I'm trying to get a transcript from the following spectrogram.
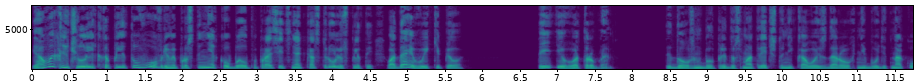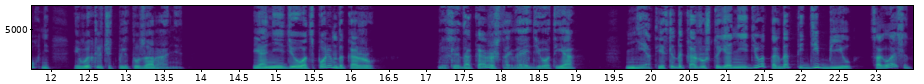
Я выключил электроплиту вовремя, просто некого было попросить снять кастрюлю с плиты. Вода и выкипела». «Ты идиот, Рубен. Ты должен был предусмотреть, что никого из здоровых не будет на кухне и выключить плиту заранее. Я не идиот, спорим, докажу. Если докажешь, тогда идиот я. Нет, если докажу, что я не идиот, тогда ты дебил. Согласен?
